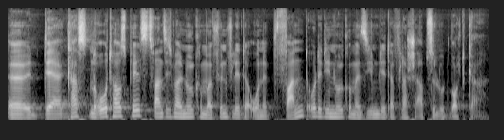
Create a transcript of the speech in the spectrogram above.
Äh, der Kasten Rothauspilz, 20 mal 0,5 Liter ohne Pfand oder die 0,7 Liter Flasche Absolut Wodka.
